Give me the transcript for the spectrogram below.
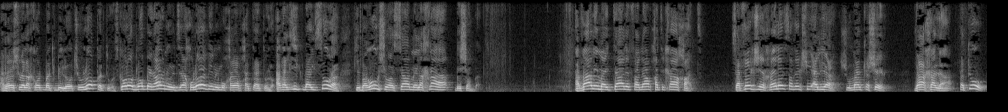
אבל יש מלאכות מקבילות שהוא לא פטור. אז כל עוד לא ביררנו את זה, אנחנו לא יודעים אם הוא חייב חטאת או לא. אבל איקבא איסורא, כי ברור שהוא עשה מלאכה בשבת. אבל אם הייתה לפניו חתיכה אחת, ספק שהיא חלב, ספק שהיא עלייה, שומן כשר, והאכלה, פטור,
